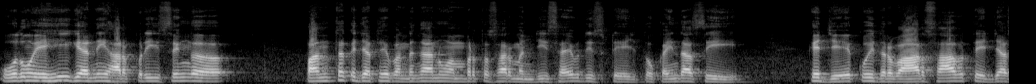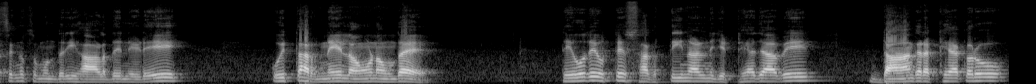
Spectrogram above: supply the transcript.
ਉਦੋਂ ਇਹੀ ਗਿਆਨੀ ਹਰਪ੍ਰੀਤ ਸਿੰਘ ਪੰਥਕ ਜਥੇਬੰਦੀਆਂ ਨੂੰ ਅੰਮ੍ਰਿਤਸਰ ਮੰਜੀ ਸਾਹਿਬ ਦੀ ਸਟੇਜ ਤੋਂ ਕਹਿੰਦਾ ਸੀ ਕਿ ਜੇ ਕੋਈ ਦਰਬਾਰ ਸਾਹਿਬ ਤੇਜਾ ਸਿੰਘ ਸਮੁੰਦਰੀ ਹਾਲ ਦੇ ਨੇੜੇ ਕੋਈ ਧਰਨੇ ਲਾਉਣ ਆਉਂਦਾ ਹੈ ਤੇ ਉਹਦੇ ਉੱਤੇ ਸਖਤੀ ਨਾਲ ਨਜਿੱਠਿਆ ਜਾਵੇ, ਡਾਂਗ ਰੱਖਿਆ ਕਰੋ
